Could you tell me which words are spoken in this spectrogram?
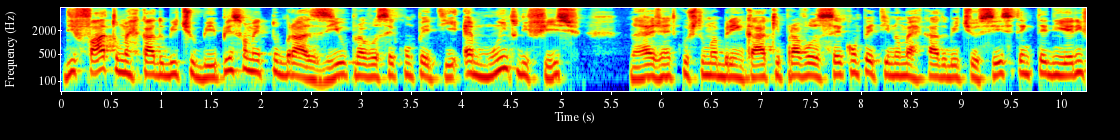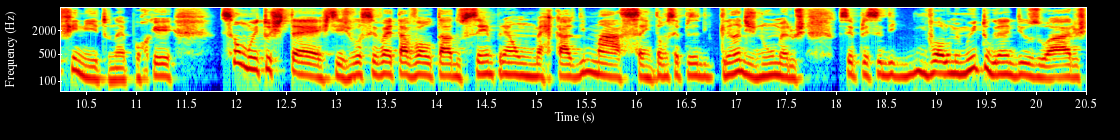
De fato, o mercado B2B, principalmente no Brasil, para você competir é muito difícil. Né? A gente costuma brincar que para você competir no mercado B2C, você tem que ter dinheiro infinito, né? Porque são muitos testes, você vai estar voltado sempre a um mercado de massa, então você precisa de grandes números, você precisa de um volume muito grande de usuários,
